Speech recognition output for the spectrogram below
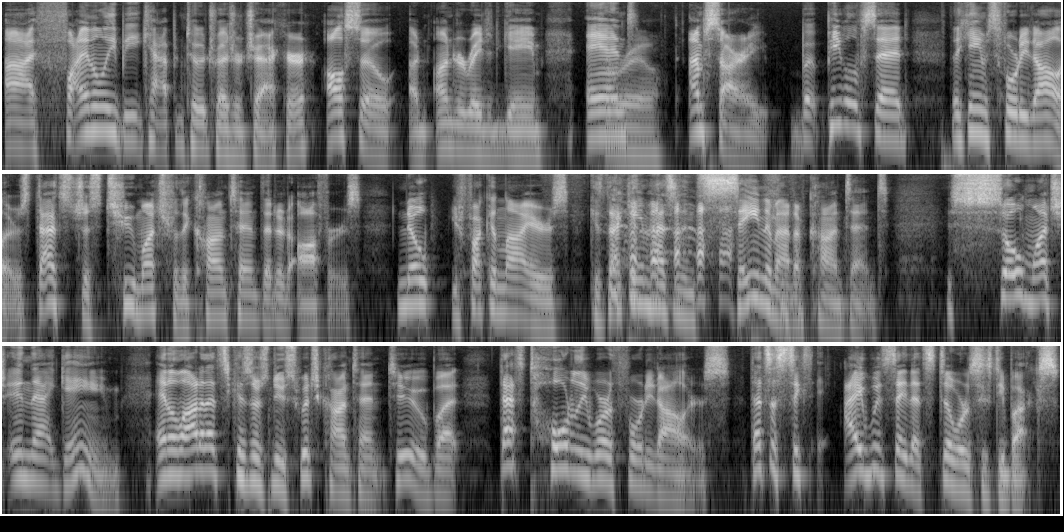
I finally beat Captain Toad Treasure Tracker. Also, an underrated game. And. I'm sorry, but people have said the game's $40. That's just too much for the content that it offers. Nope, you're fucking liars, because that game has an insane amount of content so much in that game. And a lot of that's because there's new Switch content too, but that's totally worth forty dollars. That's a six I would say that's still worth sixty bucks.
